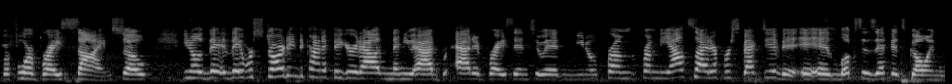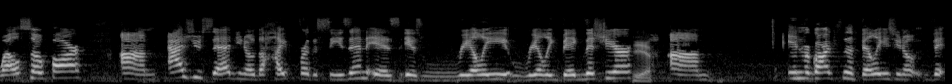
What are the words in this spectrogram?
before Bryce signed. So you know, they, they were starting to kind of figure it out, and then you add added Bryce into it, and you know, from from the outsider perspective, it, it looks as if it's going well so far. Um, as you said, you know, the hype for the season is is really really big this year. Yeah. Um, in regards to the Phillies, you know, they,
